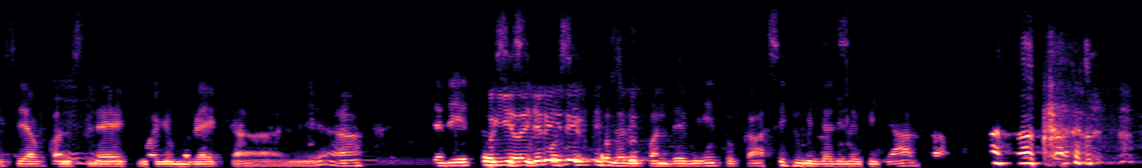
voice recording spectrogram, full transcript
yang siapkan snack bagi mereka, ya. Jadi itu oh, sisi jadi, positif jadi, dari pandemi itu kasih menjadi lebih nyata.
